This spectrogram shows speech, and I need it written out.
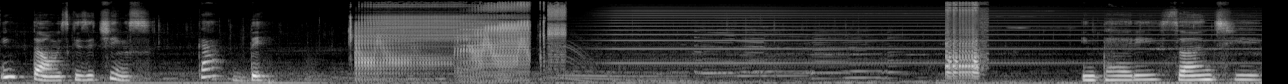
Então, esquisitinhos, cadê? Interessante.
